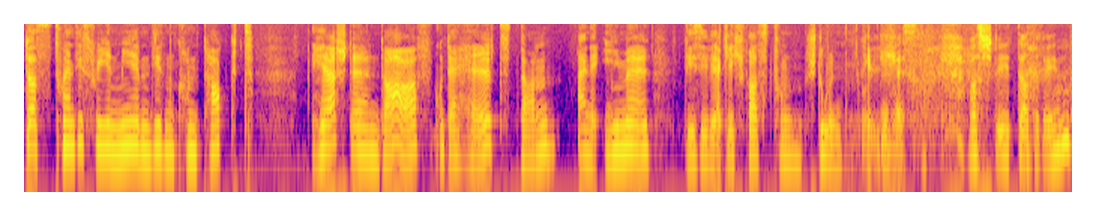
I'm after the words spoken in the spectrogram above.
dass 23andMe eben diesen Kontakt herstellen darf und erhält dann eine E-Mail, die sie wirklich fast vom Stuhl kippen lässt. Was steht da drin?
